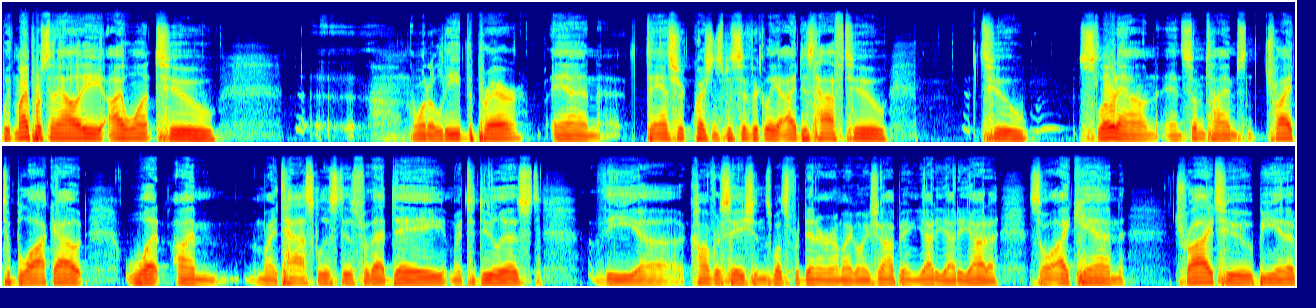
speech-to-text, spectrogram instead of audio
with my personality, I want to uh, I want to lead the prayer and to answer your question specifically, I just have to to slow down and sometimes try to block out what I'm my task list is for that day, my to-do list, the uh, conversations, what's for dinner, am I going shopping, yada yada yada, so I can try to be in a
